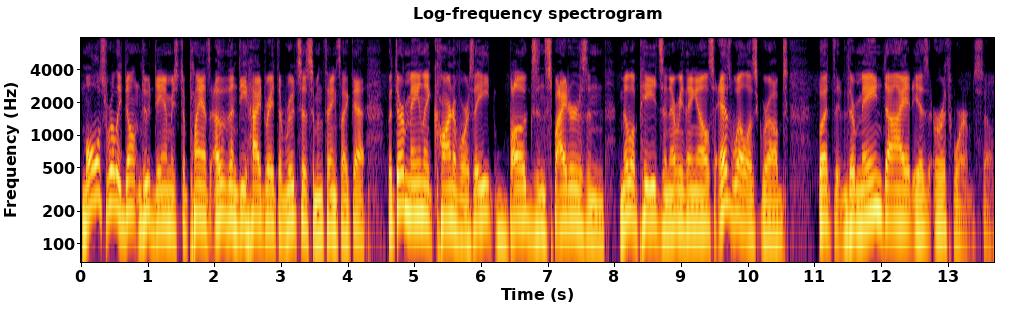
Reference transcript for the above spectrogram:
Moles really don't do damage to plants other than dehydrate the root system and things like that. But they're mainly carnivores. They eat bugs and spiders and millipedes and everything else, as well as grubs. But their main diet is earthworms. So,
